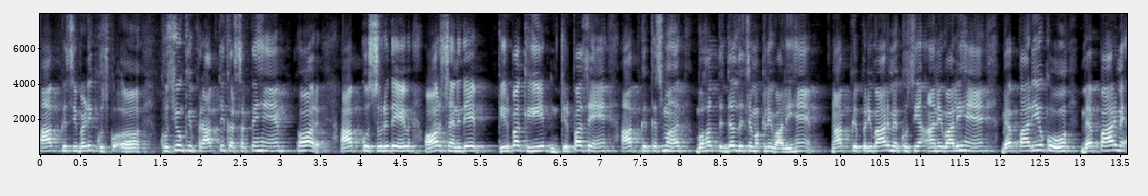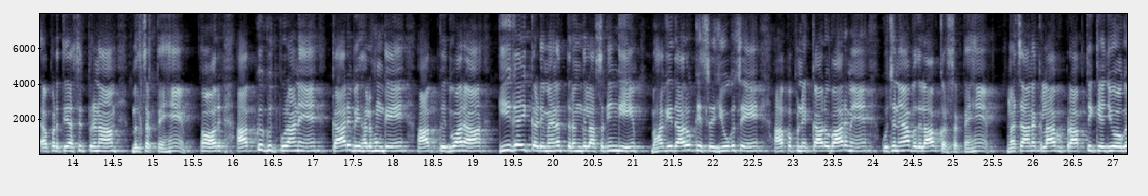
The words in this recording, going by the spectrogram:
आप किसी बड़ी खुशियों की प्राप्ति कर सकते हैं और आपको सूर्यदेव और शनिदेव कृपा की, कृपा से आपकी किस्मत बहुत जल्द चमकने वाली है। आपके परिवार में खुशियाँ आने वाली हैं। व्यापारियों को व्यापार में अप्रत्याशित परिणाम मिल सकते हैं और आपके कुछ पुराने कार्य भी हल होंगे। आपके द्वारा की गई कड़ी मेहनत रंग ला सकेंगी। भागीदारों के सहयोग से आप अपने कारोबार में कुछ नया बदलाव कर सकते हैं। अचानक लाभ प्राप्ति के योग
